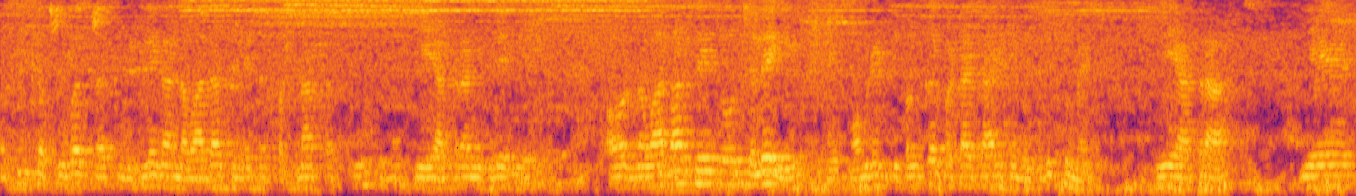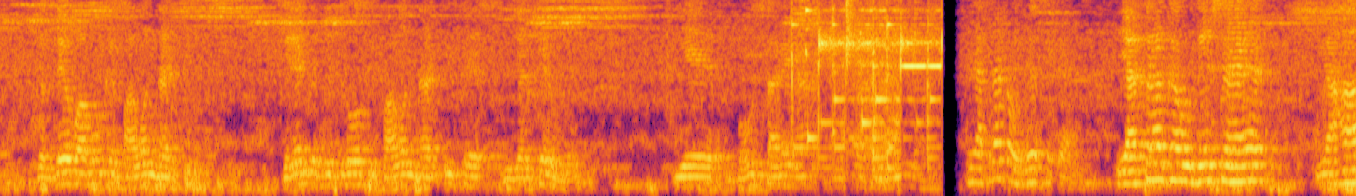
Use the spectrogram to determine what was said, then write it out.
25 अक्टूबर तक निकलेगा नवादा से लेकर पटना तक, ये यात्रा निकलेगी। और नवादा से जो चलेगी, वो कॉमरेड दीपंकर भट्टाचार्य के नेतृत्व में ये यात्रा, ये जगदेव बाबू के पावन धरती, वीरेंद्र विद्रोह की पावन धरती से गुजरते हुए ये बहुत सारे यात्रा का उद्देश्य क्या है? यात्रा का उद्देश्य है, यहाँ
